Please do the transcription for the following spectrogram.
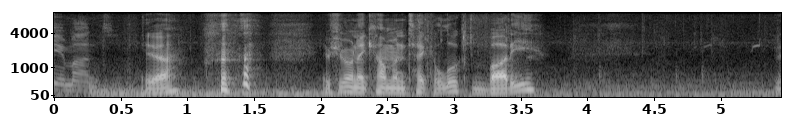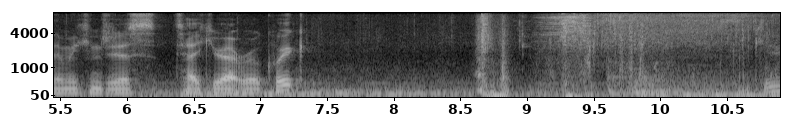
jemand? Yeah. if you want to come and take a look, buddy, then we can just take you out real quick. Thank you.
